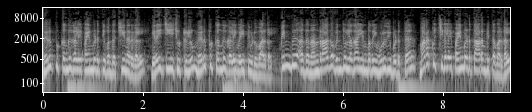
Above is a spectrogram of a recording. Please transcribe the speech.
நெருப்பு கங்குகளை பயன்படுத்தி வந்த சீனர்கள் இறைச்சியை சுற்றிலும் நெருப்பு கங்குகளை வைத்து விடுவார்கள். பின்பு அது நன்றாக வெந்துள்ளதா என்பதை உறுதிப்படுத்த மரக்குச்சிகளை பயன்படுத்த ஆரம்பித்தவர்கள்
